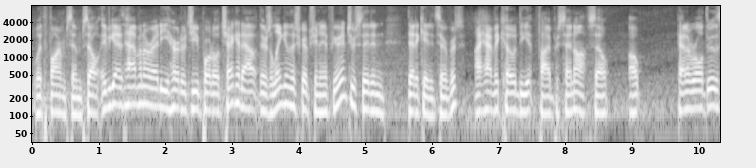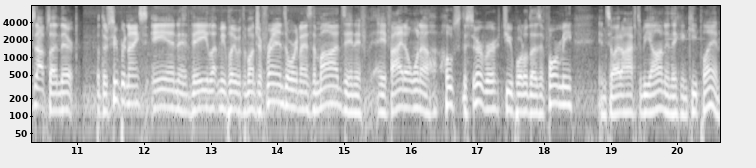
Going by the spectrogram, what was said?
with Farm Sim. So if you guys haven't already heard of G Portal, check it out. There's a link in the description. If you're interested in dedicated servers, I have a code to get 5% off. So, oh, kind of rolled through the stop sign there but they're super nice and they let me play with a bunch of friends organize the mods and if if i don't want to host the server G Portal does it for me and so i don't have to be on and they can keep playing.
